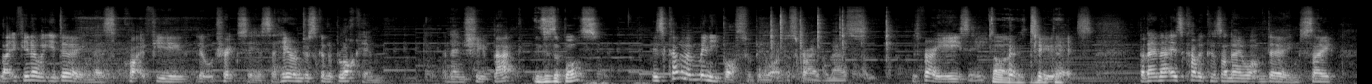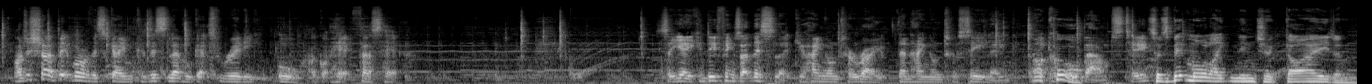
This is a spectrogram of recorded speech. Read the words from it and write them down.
Like if you know what you're doing, there's quite a few little tricks here. So here I'm just going to block him, and then shoot back. Is this a boss? He's kind of a mini boss, would be what I describe him as. It's very easy. Oh, Two okay. hits. But then that is kind of because I know what I'm doing. So I'll just show a bit more of this game because this level gets really. Oh, I got hit. First hit. So yeah, you can do things like this. Look, you hang onto a rope, then hang onto a ceiling. and Oh, you cool. Bounce too. So it's a bit more like Ninja Gaiden.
